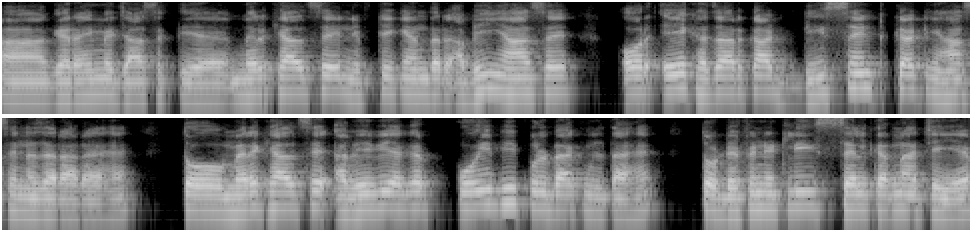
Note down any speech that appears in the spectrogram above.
गहराई में जा सकती है। मेरे ख्याल से निफ्टी के अंदर अभी यहाँ से और एक हज़ार का डिसेंट कट यहाँ से नज़र आ रहा है। तो मेरे ख्याल से अभी भी अगर कोई भी पुल बैक मिलता है तो डेफिनेटली सेल करना चाहिए।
